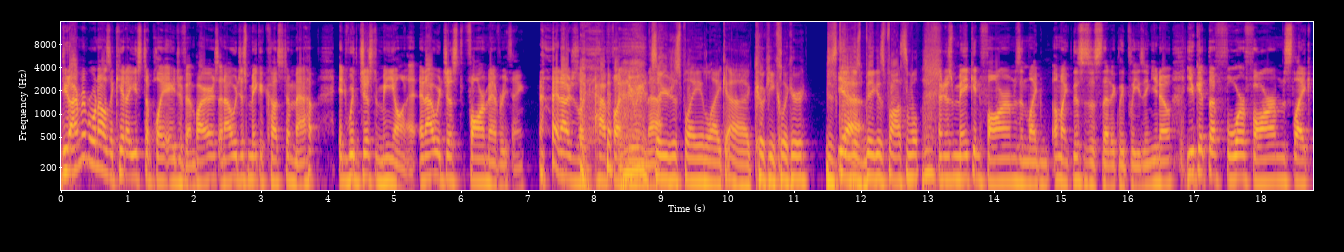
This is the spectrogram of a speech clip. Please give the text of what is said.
dude. I remember when I was a kid, I used to play Age of Empires, and I would just make a custom map and with just me on it, and I would just farm everything, and I would just like have fun doing that. So you're just playing like uh, cookie clicker, just getting Yeah. as big as possible. and just making farms and like I'm like this is aesthetically pleasing. You know, you get the four farms like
